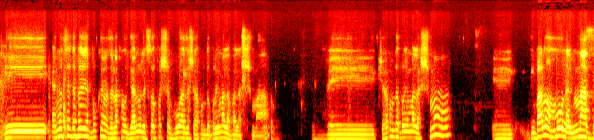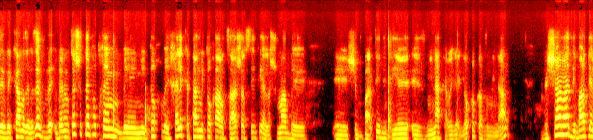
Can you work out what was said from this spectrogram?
אה, אני רוצה לדבר על הבוקר הזה, אנחנו הגענו לסוף השבוע הזה שאנחנו מדברים עליו על אשמה, וכשאנחנו מדברים על אשמה, אה, דיברנו המון על מה זה וכמה זה וזה, ואני רוצה לשתף אתכם מתוך, בחלק קטן מתוך ההרצאה שעשיתי על אשמה, ב- שבעתיד היא תהיה אה, זמינה, כרגע היא לא כל כך זמינה, ושם דיברתי על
